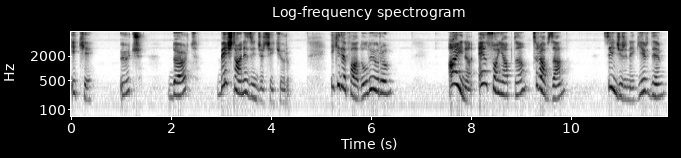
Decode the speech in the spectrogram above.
2, 3, 4, 5 tane zincir çekiyorum. 2 defa doluyorum. Aynı en son yaptığım trabzan zincirine girdim.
